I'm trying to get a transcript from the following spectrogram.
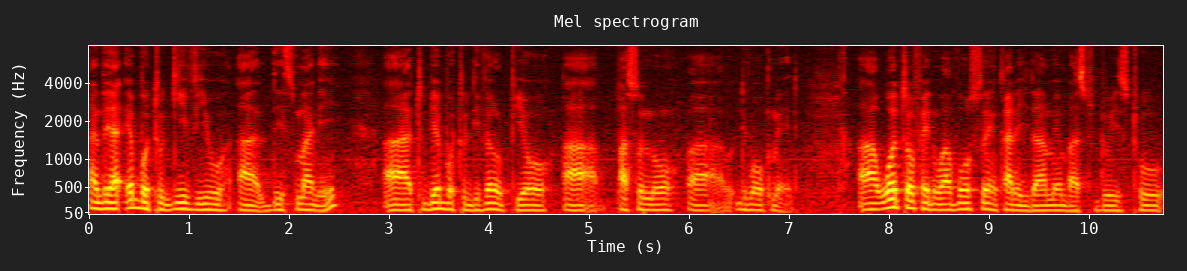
and they are able to give you uh, this money uh, to be able to develop your uh, personal uh, development. What often we have also encouraged our members to do is to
